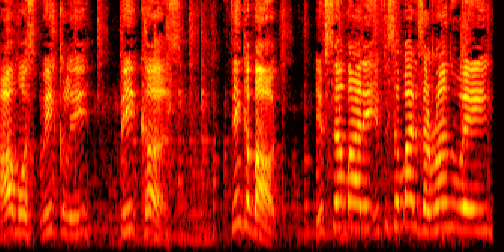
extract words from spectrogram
almost weekly because think about if somebody if somebody's a runway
